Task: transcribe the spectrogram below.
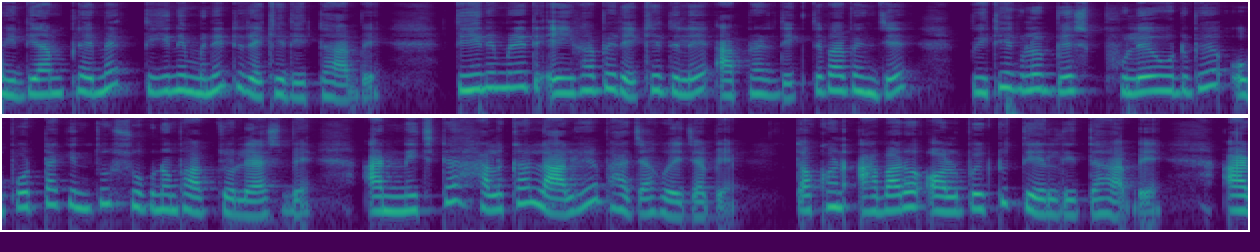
মিডিয়াম ফ্লেমে তিন মিনিট রেখে দিতে হবে। তিন মিনিট এইভাবে রেখে দিলে আপনারা দেখতে পাবেন যে পিঠেগুলো বেশ ফুলে উঠবে, ওপরটা কিন্তু শুকনো ভাব চলে আসবে আর নিচটা হালকা লাল হয়ে ভাজা হয়ে যাবে। তখন আবারও অল্প একটু তেল দিতে হবে আর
